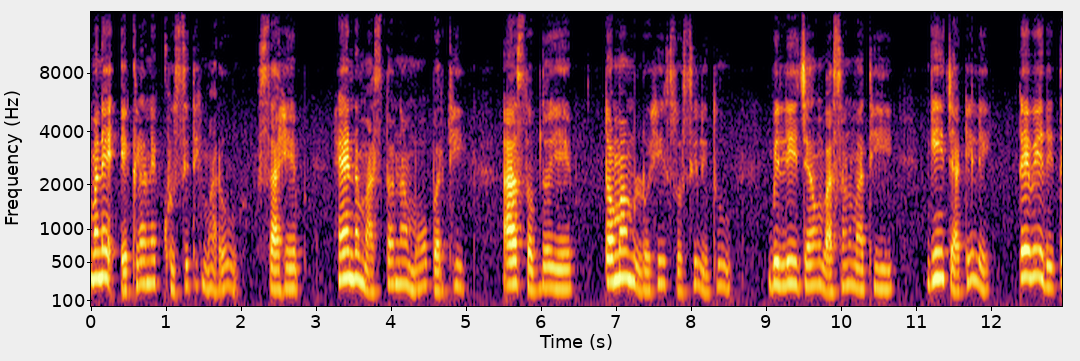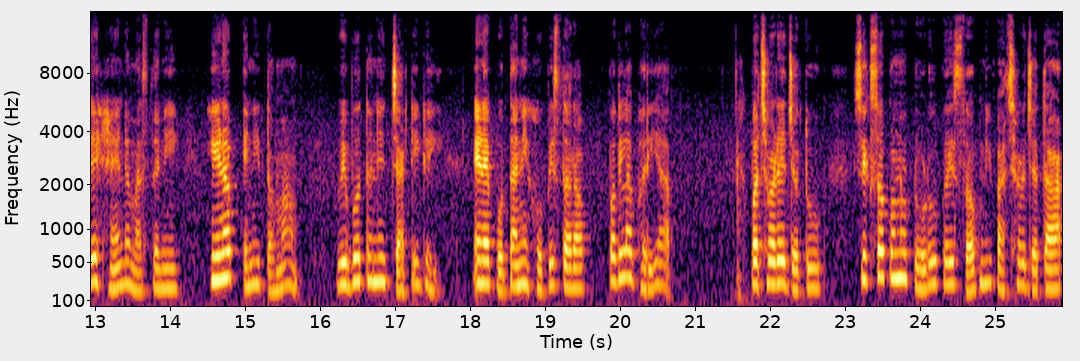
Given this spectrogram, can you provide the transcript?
મને એકલાને ખુશીથી મારો, સાહેબ. હેન્ડ માસ્તરના મોં પરથી આ શબ્દોએ તમામ લોહી શોષી લીધું. બિલ્લી જેમ વાસણમાંથી ઘી ચાટી લે, તેવી રીતે હેન્ડ માસ્તરની હીણપ એની તમામ વિભૂતોને ચાટી ગઈ. એણે પોતાની હોફિસ તરફ પગલાં ભર્યા. પછવાડે જતું શિક્ષકોનું ટોળું કંઈ સબની પાછળ જતા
